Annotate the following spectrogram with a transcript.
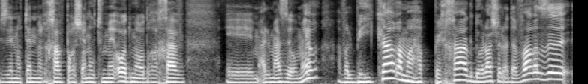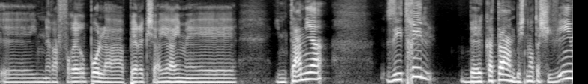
זה נותן מרחב פרשנות מאוד מאוד רחב אה, על מה זה אומר, אבל בעיקר המהפכה הגדולה של הדבר הזה, אה, אם נרפרר פה לפרק שהיה עם, אה, עם טניה, זה התחיל בקטן בשנות ה-70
